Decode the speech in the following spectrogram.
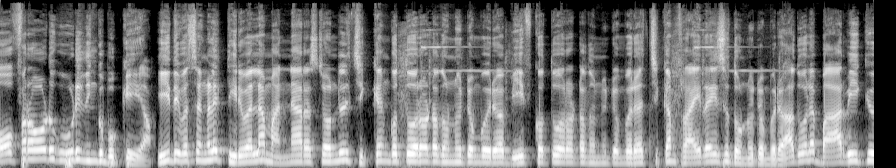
ഓഫറോട് കൂടി നിങ്ങൾക്ക് ബുക്ക് ചെയ്യാം. ഈ ദിവസങ്ങളിൽ തിരുവല്ല മന്ന റെസ്റ്റോറന്റിൽ ചിക്കൻ കൊത്തു പൊറോട്ട തൊണ്ണൂറ്റൊമ്പത് രൂപ ബീഫ് കൊത്തു പൊറോട്ട തൊണ്ണൂറ്റൊമ്പത് രൂപ ചിക്കൻ ഫ്രൈഡ് റൈസ് തൊണ്ണൂറ്റൊമ്പത് രൂപ. അതുപോലെ ബാർബിക്യൂ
